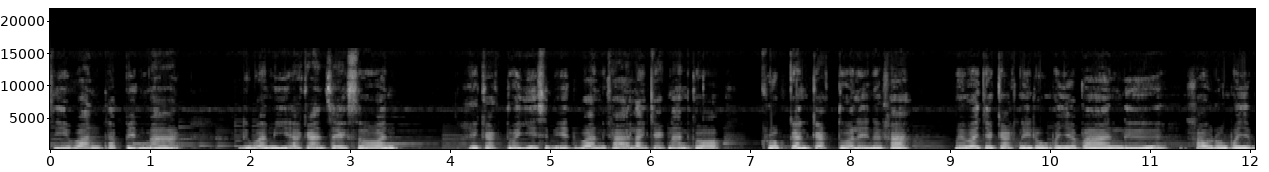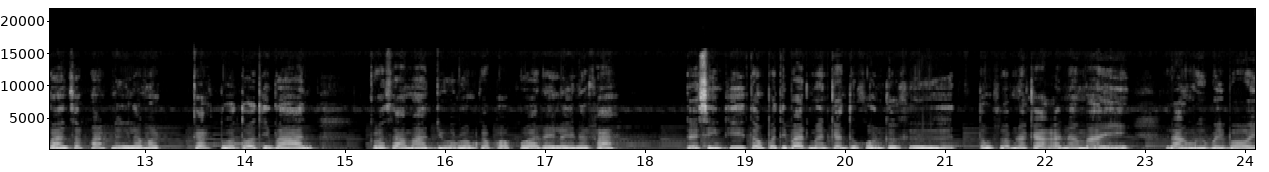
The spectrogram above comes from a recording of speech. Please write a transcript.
14 วัน ถ้าเป็นมาก หรือว่ามีอาการแทรกซ้อน ให้กักตัว 21 วันค่ะ หลังจากนั้นก็ครบการกักตัวเลยนะคะ ไม่ว่าจะกักในโรงพยาบาลหรือเข้าโรงพยาบาลสักพักหนึ่งแล้วมากักตัวต่อที่บ้าน ก็สามารถอยู่ร่วมกับครอบครัวได้เลยนะคะ แต่สิ่งที่ต้องปฏิบัติเหมือนกันทุกคนก็คือ ต้องสวมหน้ากากอนามัย ล้างมือบ่อย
